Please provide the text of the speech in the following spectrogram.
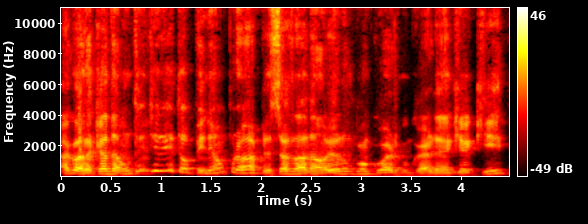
Agora, cada um tem direito à opinião própria. Você vai falar, não, eu não concordo com Kardec aqui,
